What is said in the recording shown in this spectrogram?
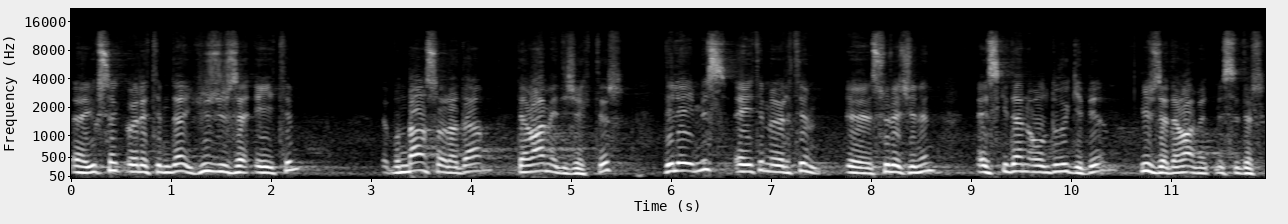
e, yüksek öğretimde yüz yüze eğitim e, bundan sonra da devam edecektir. Dileğimiz eğitim öğretim e, sürecinin eskiden olduğu gibi yüzde devam etmesidir.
